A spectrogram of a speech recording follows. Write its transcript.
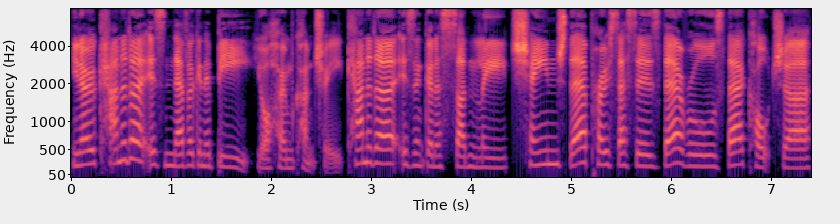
You know, Canada is never going to be your home country. Canada isn't going to suddenly change their processes, their rules, their culture.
